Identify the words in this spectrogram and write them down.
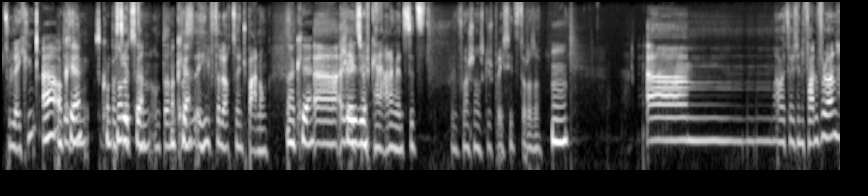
zu lächeln. Ah, okay. Das kommt passiert's dazu. Dann, und dann Okay. das hilft halt auch zur Entspannung. Okay. Äh, also jetzt, keine Ahnung, wenn es jetzt im Vorstellungsgespräch sitzt oder so. Mhm. Ähm, aber jetzt habe ich den Faden verloren.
